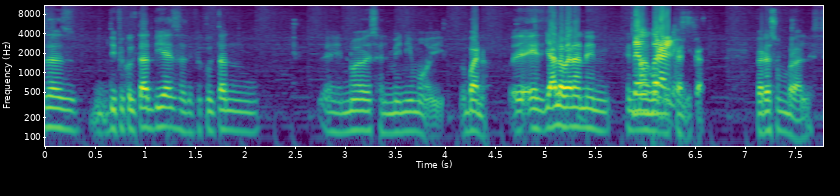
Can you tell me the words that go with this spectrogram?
O sea, es dificultad 10, dificultad eh, 9 es el mínimo. Y bueno, eh, ya lo verán en, en. Mecánica. Pero es umbrales.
